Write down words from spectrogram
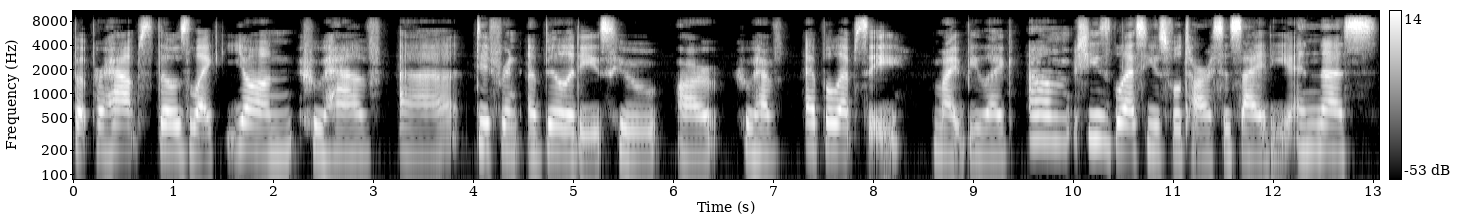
but perhaps those like Yon who have uh, different abilities, who are who have epilepsy, might be like, um, she's less useful to our society, and thus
